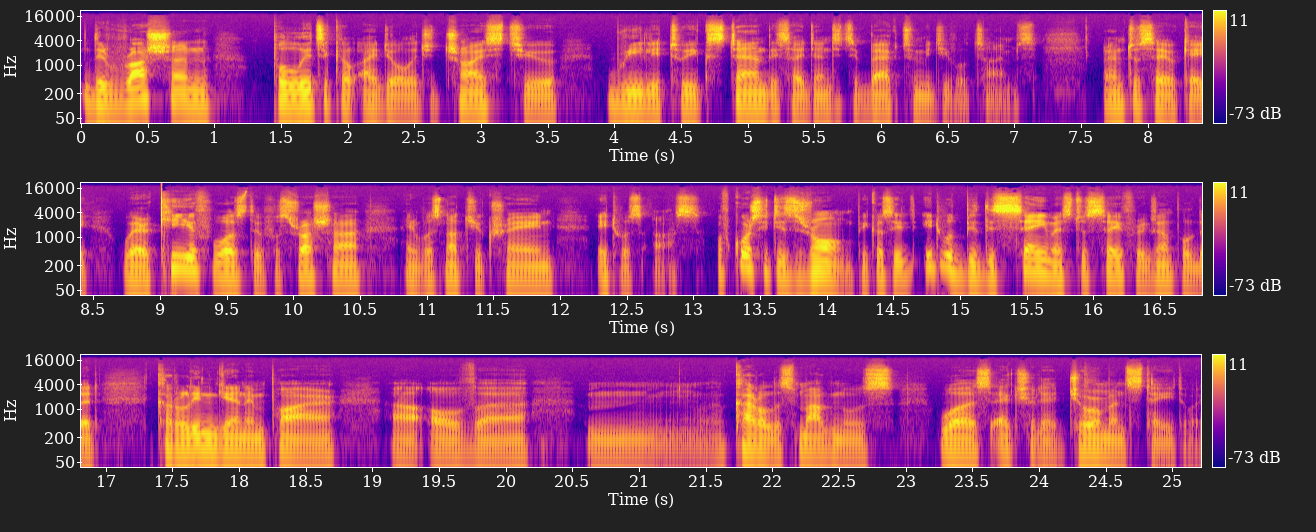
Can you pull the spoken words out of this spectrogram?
the Russian political ideology tries to really to extend this identity back to medieval times and to say, okay, where Kiev was, there was Russia, and it was not Ukraine, it was us. Of course, it is wrong because it, it would be the same as to say, for example, that Carolingian Empire uh, of uh, um, Carolus Magnus was actually a German state or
